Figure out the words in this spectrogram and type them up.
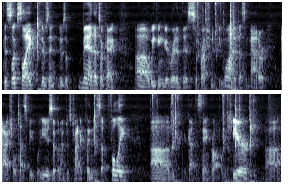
this looks like there's a, there's a, man, that's okay. Uh, we can get rid of this suppression if you want, it doesn't matter. The actual test suite will use it, but I'm just trying to clean this up fully. Um, I've got the same problem here. Uh,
